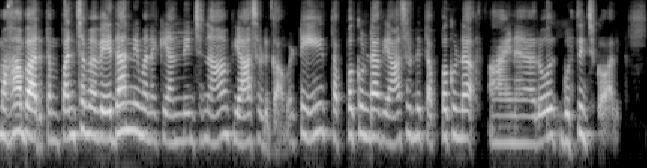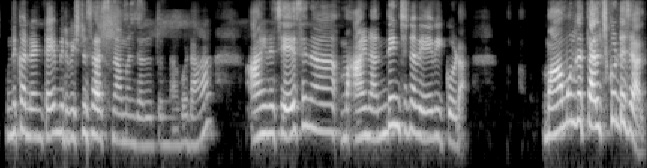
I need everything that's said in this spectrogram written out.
మహాభారతం పంచమ వేదాన్ని మనకి అందించిన వ్యాసుడు కాబట్టి తప్పకుండా వ్యాసుడిని తప్పకుండా ఆయన రోజు గుర్తుంచుకోవాలి. ఎందుకనంటే మీరు విష్ణు సహస్రనామం చదువుతున్నా కూడా ఆయన చేసిన ఆయన అందించినవి ఏవి కూడా మామూలుగా తలుచుకుంటే చాలు.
